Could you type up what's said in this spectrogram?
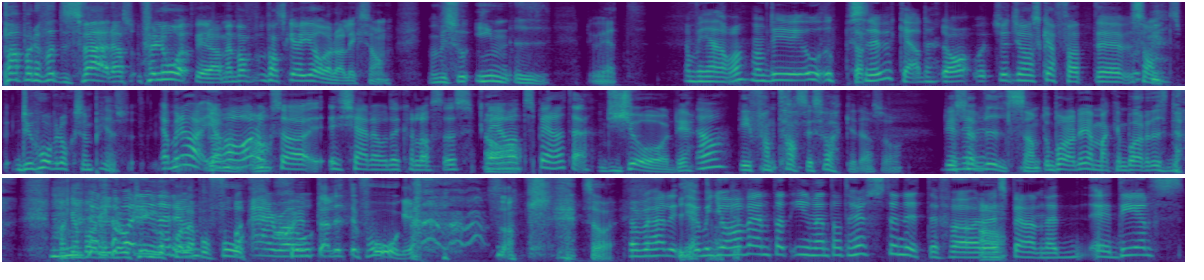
Pappa du får inte svära, förlåt Vera, men vad, vad ska jag göra liksom? Man blir så in i, du vet. Ja, man blir ju uppslukad. Ja, så jag har skaffat eh, sånt. Du har väl också en PS? Ja, men det har, jag har Ja. också Shadow of the Colossus, men Ja. jag har inte spelat det. Gör det. Ja. Det är fantastiskt vackert alltså. Det är så här vilsamt och bara det, man kan bara rida, man kan bara rida omkring och kolla på få, skjuta lite fåglar. Så, så. Ja. Ja, men jag har väntat, inväntat hösten lite för Ja. ja. spelande. Eh, Dels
